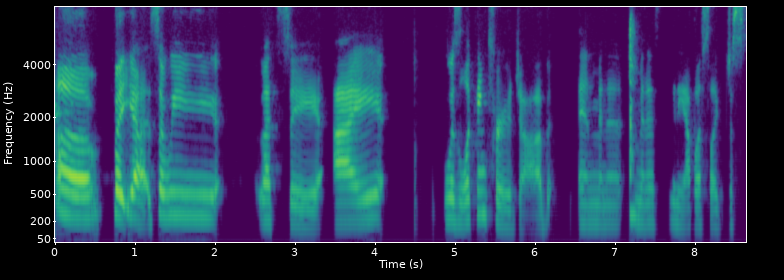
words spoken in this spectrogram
um, but yeah, so we, let's see, I was looking for a job in Minneapolis, like just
